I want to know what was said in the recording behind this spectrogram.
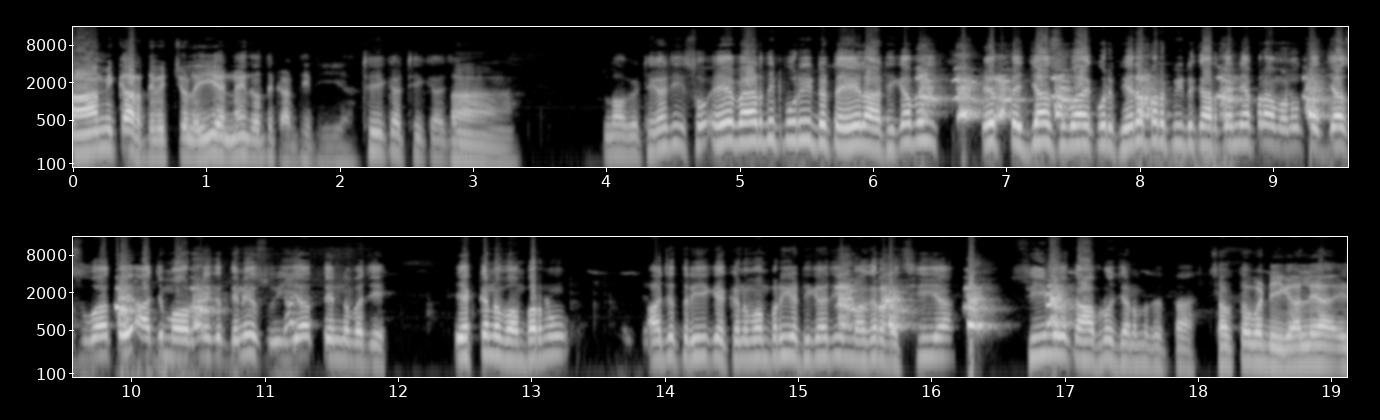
ਆਮ ਹੀ ਘਰ ਦੇ ਵਿੱਚੋਂ ਲਈ ਇੰਨਾ ਹੀ ਦੁੱਧ ਕੱਢਦੀ ਦੀ ਆ। ਠੀਕ ਆ ਠੀਕ ਆ ਜੀ। ਹਾਂ। ਲਓ ਵੀ ਠੀਕ ਆ ਜੀ। ਸੋ ਇਹ ਬੈਡ ਦੀ ਪੂਰੀ ਡਿਟੇਲ ਆ ਠੀਕ ਆ ਬਈ। ਇਹ ਤੀਜਾ ਸੂਆ ਇੱਕ ਵਾਰੀ ਫੇਰ ਆਪਾਂ ਰਿਪੀਟ ਕਰ ਦਿੰਦੇ ਆ ਭਰਾਵਾਂ ਨੂੰ ਤੀਜਾ ਸੂਆ। ਤੇ ਅੱਜ ਮਾਰਨਿੰਗ ਦਿਨੇ ਸੂਈ ਆ 3 ਵਜੇ। 1 ਨਵੰਬਰ ਨੂੰ। ਅੱਜ ਤਰੀਕ 1 ਨਵੰਬਰ ਹੀ ਆ ਠੀਕ ਆ ਜੀ ਮਗਰ ਬੱਚੀ ਆ। ਫੀਮੇਲ ਕਾਫ ਨੂੰ ਜਨਮ ਦਿੱਤਾ। ਸਭ ਤੋਂ ਵੱਡੀ ਗੱਲ ਆ ਇਹ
